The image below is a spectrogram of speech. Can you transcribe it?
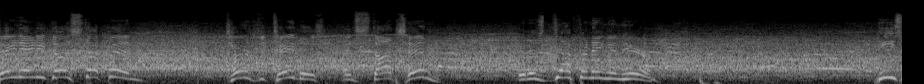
Jay Nady does step in, turns the tables, and stops him. It is deafening in here. He's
